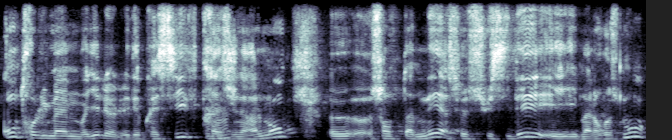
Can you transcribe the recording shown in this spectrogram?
contre lui-même. Vous voyez, les dépressifs, très généralement, euh, sont amenés à se suicider et malheureusement,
